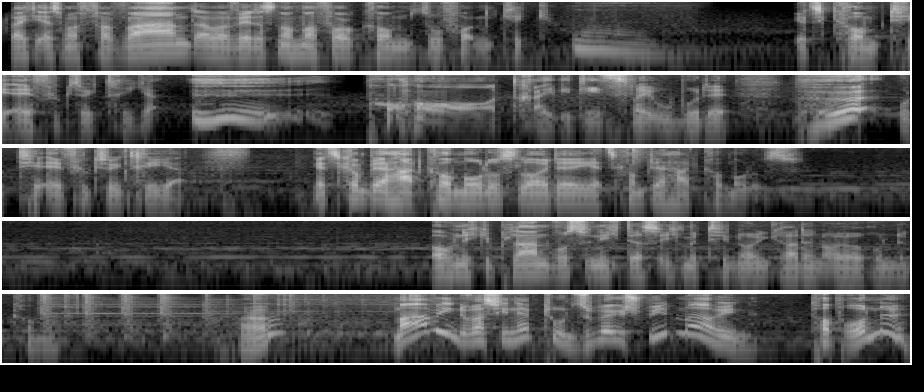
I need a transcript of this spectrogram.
Vielleicht erstmal verwarnt, aber wäre das nochmal vorkommt, sofort ein Kick. Jetzt kommt TL-Flugzeugträger. Oh, 3DD2 U-Boote. Und TL-Flugzeugträger. Jetzt kommt der Hardcore-Modus, Leute. Jetzt kommt der Hardcore-Modus. Auch nicht geplant, wusste nicht, dass ich mit T9 gerade in eure Runde komme. Hä? Marvin, du warst wie Neptun. Super gespielt, Marvin. Top Runde.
